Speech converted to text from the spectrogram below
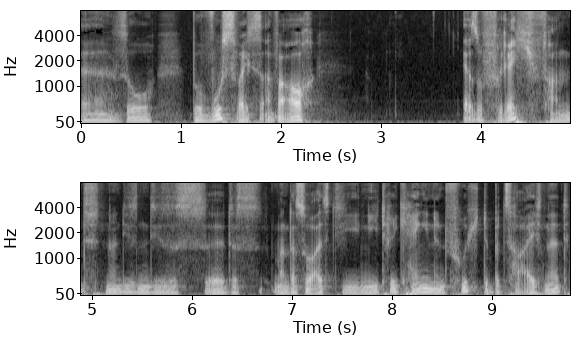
äh, so bewusst, weil ich das einfach auch eher so frech fand, ne, diesen, dieses, äh, dass man das so als die niedrig hängenden Früchte bezeichnet.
